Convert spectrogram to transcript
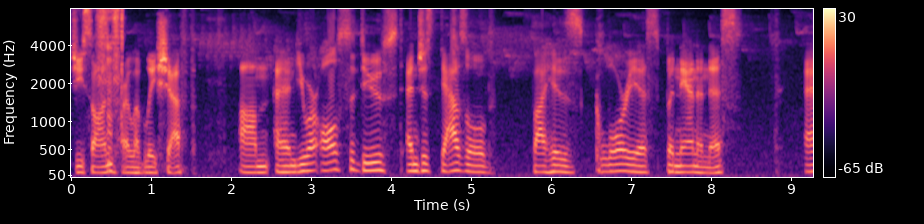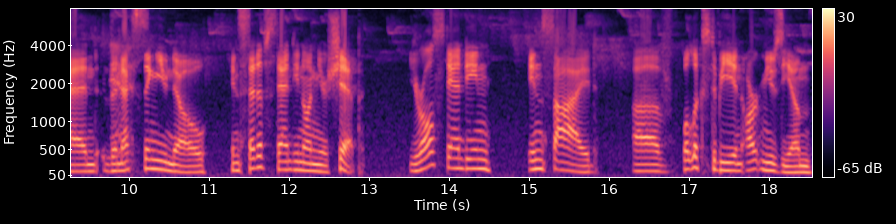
Jisan, our lovely chef. Um, and you are all seduced and just dazzled by his glorious banana-ness. And the next thing you know, instead of standing on your ship, you're all standing inside of what looks to be an art museum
